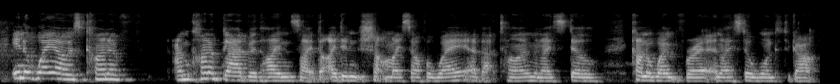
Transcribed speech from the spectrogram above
in a way i was kind of i'm kind of glad with hindsight that i didn't shut myself away at that time and i still kind of went for it and i still wanted to go out.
